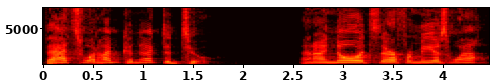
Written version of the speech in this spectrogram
that's what I'm connected to. And I know it's there for me as well.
